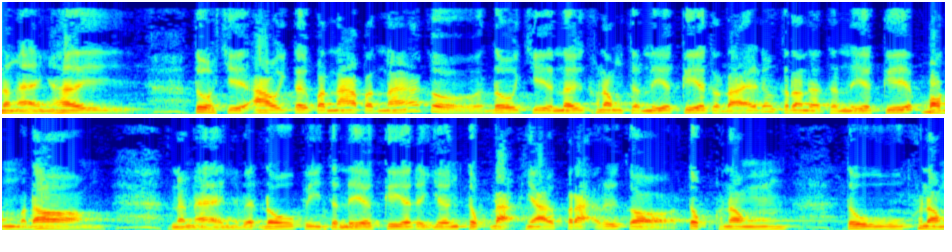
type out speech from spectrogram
នឹងឯងហើយទោះជាឲ្យទៅបណ្ណាបណ្ណាក៏ដូចជានៅក្នុងធនាគារដដែលនោះគ្រាន់តែធនាគារបនម្ដងនឹងឯងវាដូរពីធនាគារដែលយើងទុកដាក់ផ្ញើប្រាក់ឬក៏ទុកក្នុង ទូក្នុង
